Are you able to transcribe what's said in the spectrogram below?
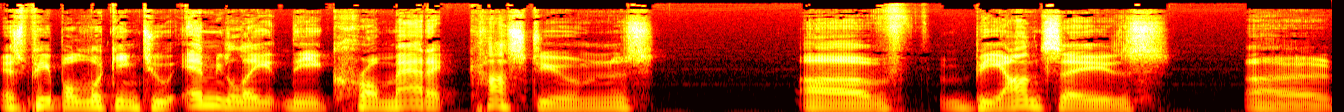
is people looking to emulate the chromatic costumes of Beyonce's uh,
